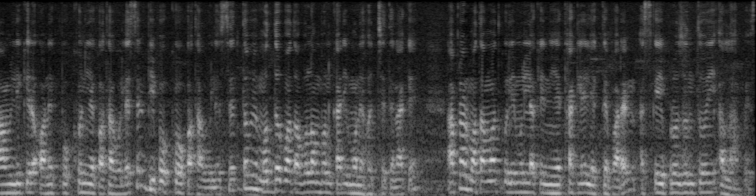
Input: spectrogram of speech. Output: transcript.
আওয়ামী লীগের অনেক পক্ষ নিয়ে কথা বলেছেন, বিপক্ষও কথা বলেছেন, তবে মধ্যপথ অবলম্বনকারী মনে হচ্ছে তেনাকে। আপনার মতামত কলিমুল্লাহকে নিয়ে থাকলে লিখতে পারেন। আজকে এই পর্যন্তই, আল্লাহ হাফেজ।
